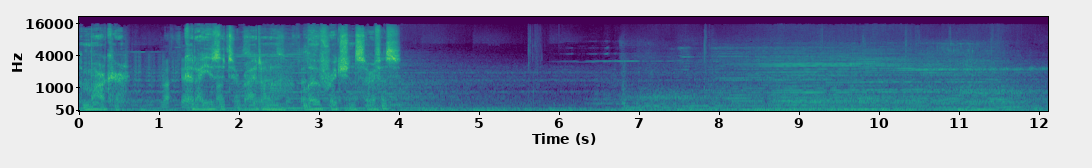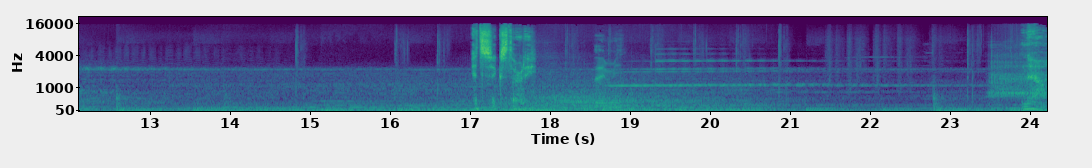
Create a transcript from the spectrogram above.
A marker. Could I use it to write on a low friction surface? 6:30. Vous avez mis. Now,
